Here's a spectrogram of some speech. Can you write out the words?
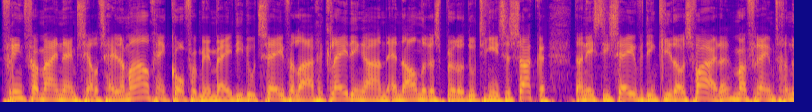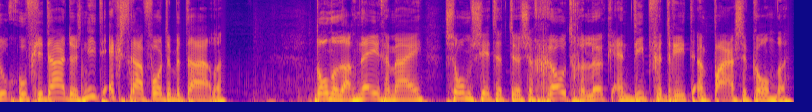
Vriend van mij neemt zelfs helemaal geen koffer meer mee. Die doet zeven lagen kleding aan en de andere spullen doet hij in zijn zakken. Dan is die 17 kilo zwaarder, maar vreemd genoeg hoef je daar dus niet extra voor te betalen. Donderdag 9 mei. Soms zit het tussen groot geluk en diep verdriet een paar seconden.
